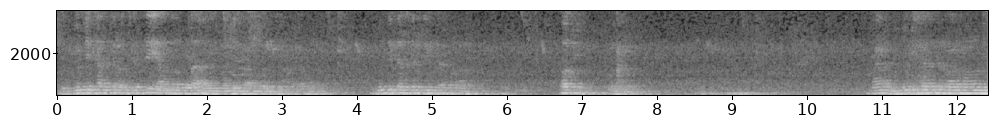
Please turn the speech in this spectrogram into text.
ఈ బ్యూటీ చేసి అందరూ కూడా ఈ మధ్య beauty consulting sir okay madam beauty culture madam మనం మీ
